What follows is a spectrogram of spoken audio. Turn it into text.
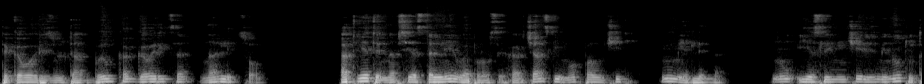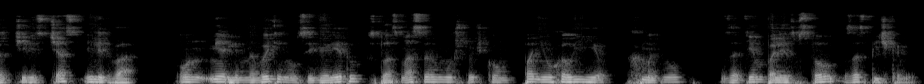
Таковой результат был, как говорится, на лицо. Ответы на все остальные вопросы Харчанский мог получить немедленно. Ну, если не через минуту, так через час или два. Он медленно вытянул сигарету с пластмассовым мундштучком, понюхал ее, хмыкнул, затем полез в стол за спичками.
